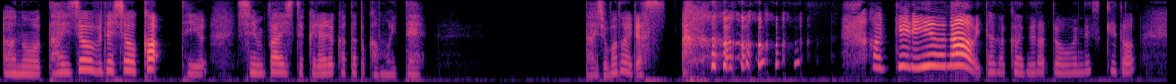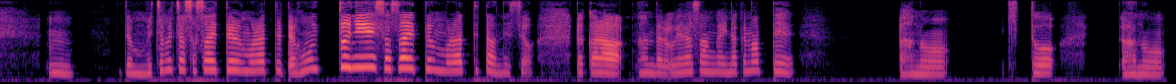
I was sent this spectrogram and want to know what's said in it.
あの大丈夫でしょうか？っていう心配してくれる方とかもいて大丈夫ないですっきり言うなみたいな感じだと思うんですけど。うん。でもめちゃめちゃ支えてもらってて本当に支えてもらってたんですよ。だからなんだろう上田さんがいなくなってあのきっとあの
